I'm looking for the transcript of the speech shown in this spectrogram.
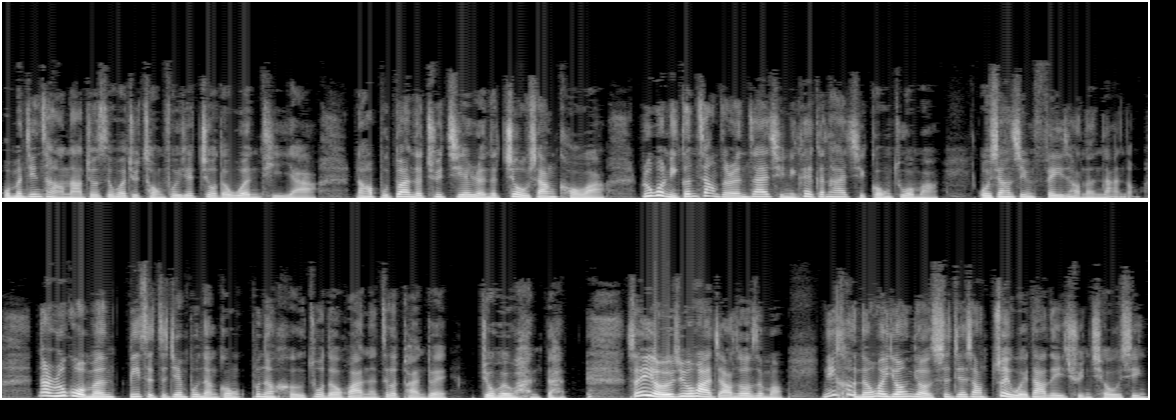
我们经常呢，就是会去重复一些旧的问题呀，然后不断的去接人的旧伤口啊。如果你跟这样的人在一起，你可以跟他一起工作吗？我相信非常的难哦。那如果我们彼此之间不能工不能合作的话呢，这个团队就会完蛋。所以有一句话讲说什么？你可能会拥有世界上最伟大的一群球星，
